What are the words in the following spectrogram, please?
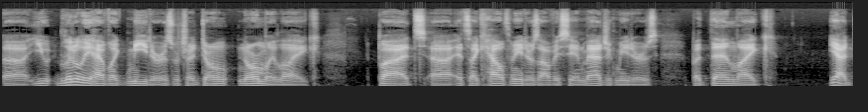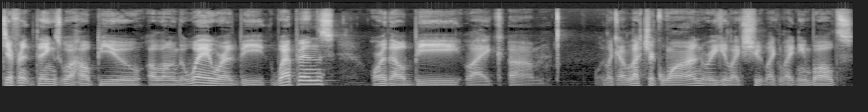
uh, you literally have like meters, which I don't normally like, but uh, it's like health meters, obviously, and magic meters. But then like yeah, different things will help you along the way, where it be weapons or they'll be like um, like electric wand where you like shoot like lightning bolts,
